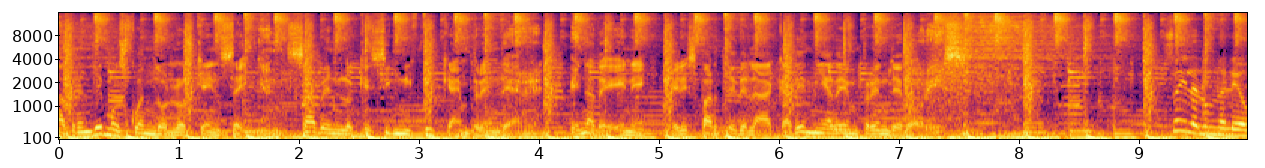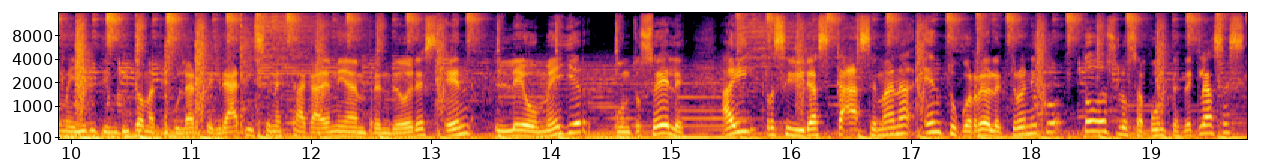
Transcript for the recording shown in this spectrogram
Aprendemos cuando los que enseñan saben lo que significa emprender. En ADN, eres parte de la Academia de Emprendedores. Soy el alumno Leo Meyer y te invito a matricularte gratis en esta Academia de Emprendedores en leomeyer.cl. Ahí recibirás cada semana en tu correo electrónico todos los apuntes de clases,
